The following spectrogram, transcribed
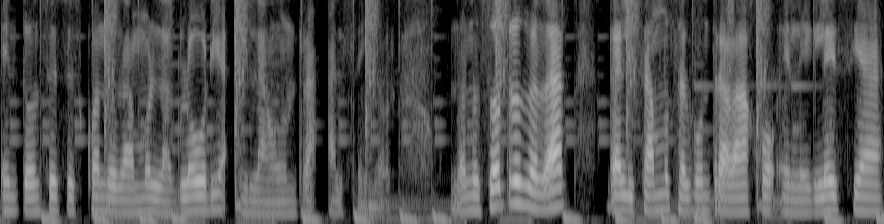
entonces es cuando damos la gloria y la honra al Señor. Cuando nosotros, ¿verdad? Realizamos algún trabajo en la iglesia,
